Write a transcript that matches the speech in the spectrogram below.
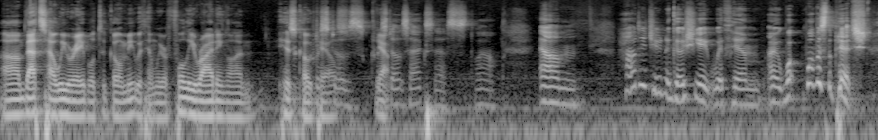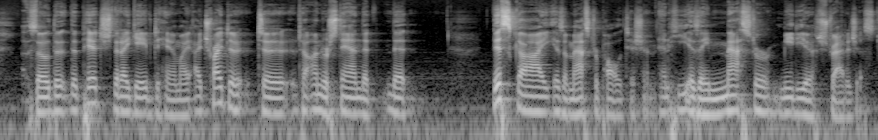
um, that's how we were able to go meet with him. We were fully riding on his coattails. Christo's, Yeah. Access. Wow. Um, how did you negotiate with him? I, what, what was the pitch? So the the pitch that I gave to him, I, I tried to, to to understand that that this guy is a master politician and he is a master media strategist.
